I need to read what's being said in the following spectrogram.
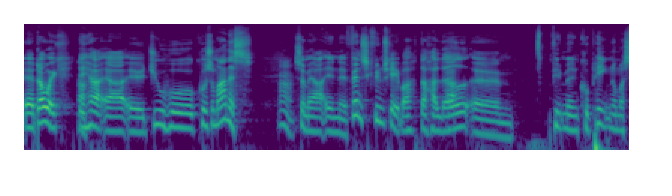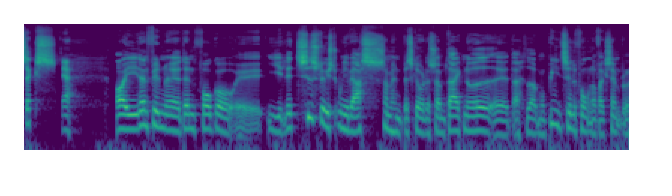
Øh, dog ikke. Nå. Det her er øh, Juho Kosumanes, Mm. som er en øh, finsk filmskaber, der har lavet ja. øh, filmen Coupé nummer 6. Ja. Og i den film, øh, den foregår øh, i et lidt tidsløst univers, som han beskriver det som. Der er ikke noget, øh, der hedder mobiltelefoner for eksempel.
